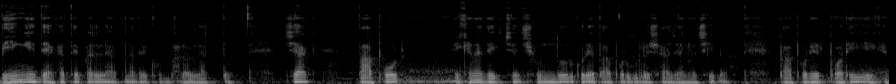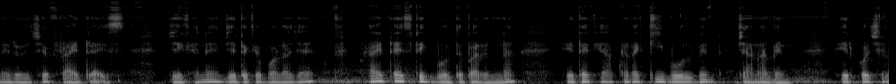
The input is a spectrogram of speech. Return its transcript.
ভেঙে দেখাতে পারলে আপনাদের খুব ভালো লাগতো। যাক, পাঁপড় এখানে দেখছেন সুন্দর করে পাঁপড়গুলো সাজানো ছিল। পাঁপড়ের পরেই এখানে রয়েছে ফ্রাইড রাইস যেখানে যেটাকে বলা যায় ফ্রাইড রাইস ঠিক বলতে পারেন না, এটাকে আপনারা কি বলবেন জানাবেন। এরপর ছিল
